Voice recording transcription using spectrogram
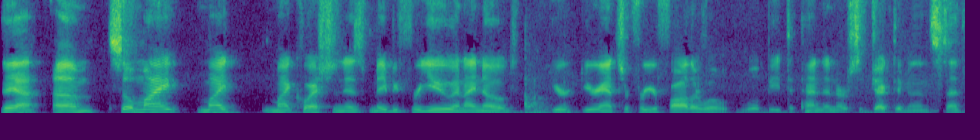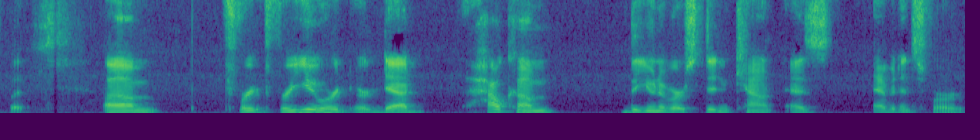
Yeah. Um, so my my my question is maybe for you, and I know your your answer for your father will will be dependent or subjective in a sense, but um, for for you or, or dad, how come the universe didn't count as evidence for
